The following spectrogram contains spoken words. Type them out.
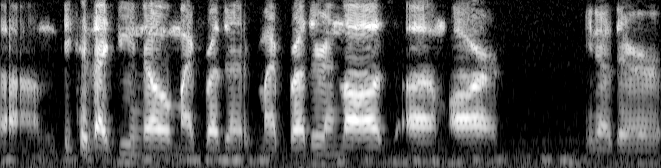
um, because I do know my brother, my brother-in-laws um, are, you know, they're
